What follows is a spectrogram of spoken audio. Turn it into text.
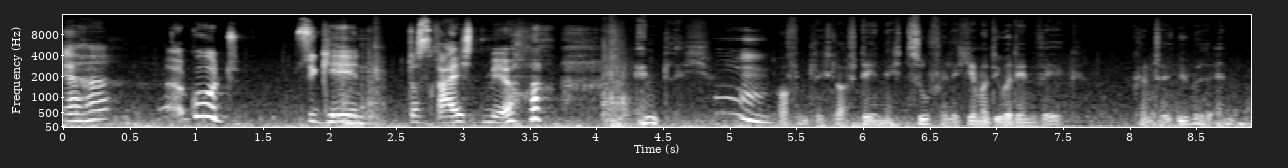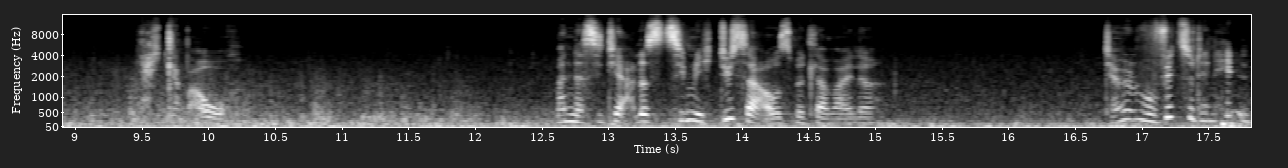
Aha, gut. Sie gehen. Das reicht mir. Endlich. Hm. Hoffentlich läuft denen nicht zufällig jemand über den Weg. Könnte übel enden. Ja, ich glaube auch. Mann, das sieht ja alles ziemlich düster aus mittlerweile. Darren, wo willst du denn hin?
